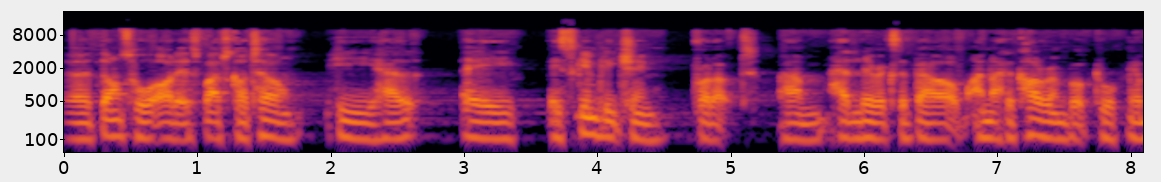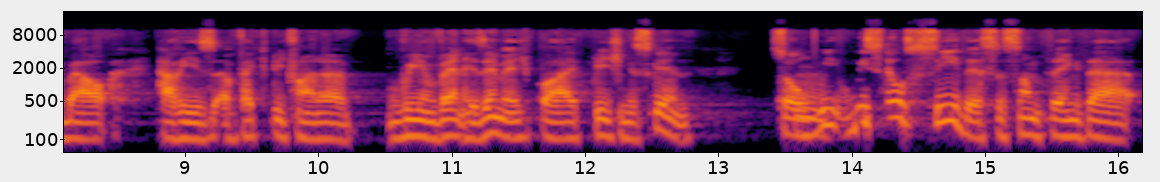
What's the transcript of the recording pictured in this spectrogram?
Uh, dancehall artist Vybz Kartel, he had a, a skin bleaching product, um, had lyrics about, I'm like a coloring book talking about how he's effectively trying to reinvent his image by bleaching his skin. So mm. we, we still see this as something that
